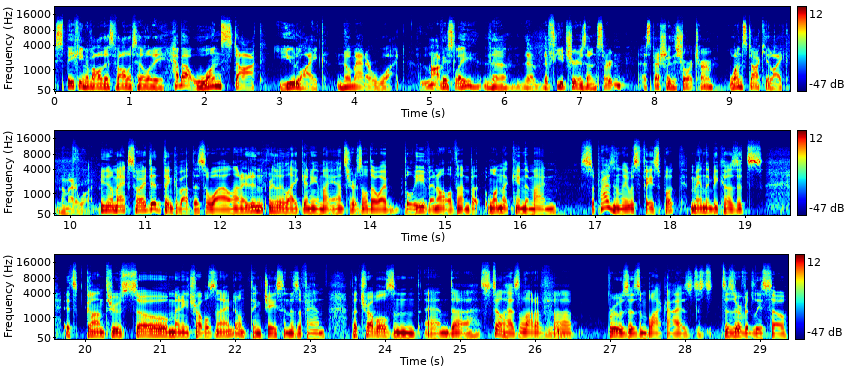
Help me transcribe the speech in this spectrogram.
Speaking of all this volatility, how about one stock you like no matter what? Obviously, the, the the future is uncertain, especially the short term. One stock you like no matter what. You know, Max, so I did think about this a while, and I didn't really like any of my answers, although I believe in all of them. But one that came to mind, surprisingly, was Facebook, mainly because it's it's gone through so many troubles, and I don't think Jason is a fan, but troubles and and uh, still has a lot of. Uh, Bruises and black eyes, deservedly so,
